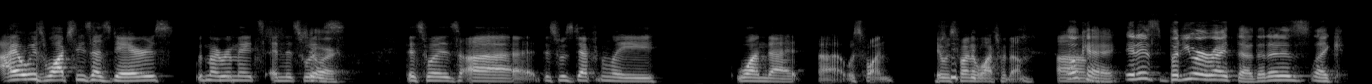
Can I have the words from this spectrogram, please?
i always watch these as dares with my roommates and this was Sure. this was uh this was definitely one that uh was fun it was fun to watch with them Um, okay, it is, but you were right though that it is like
